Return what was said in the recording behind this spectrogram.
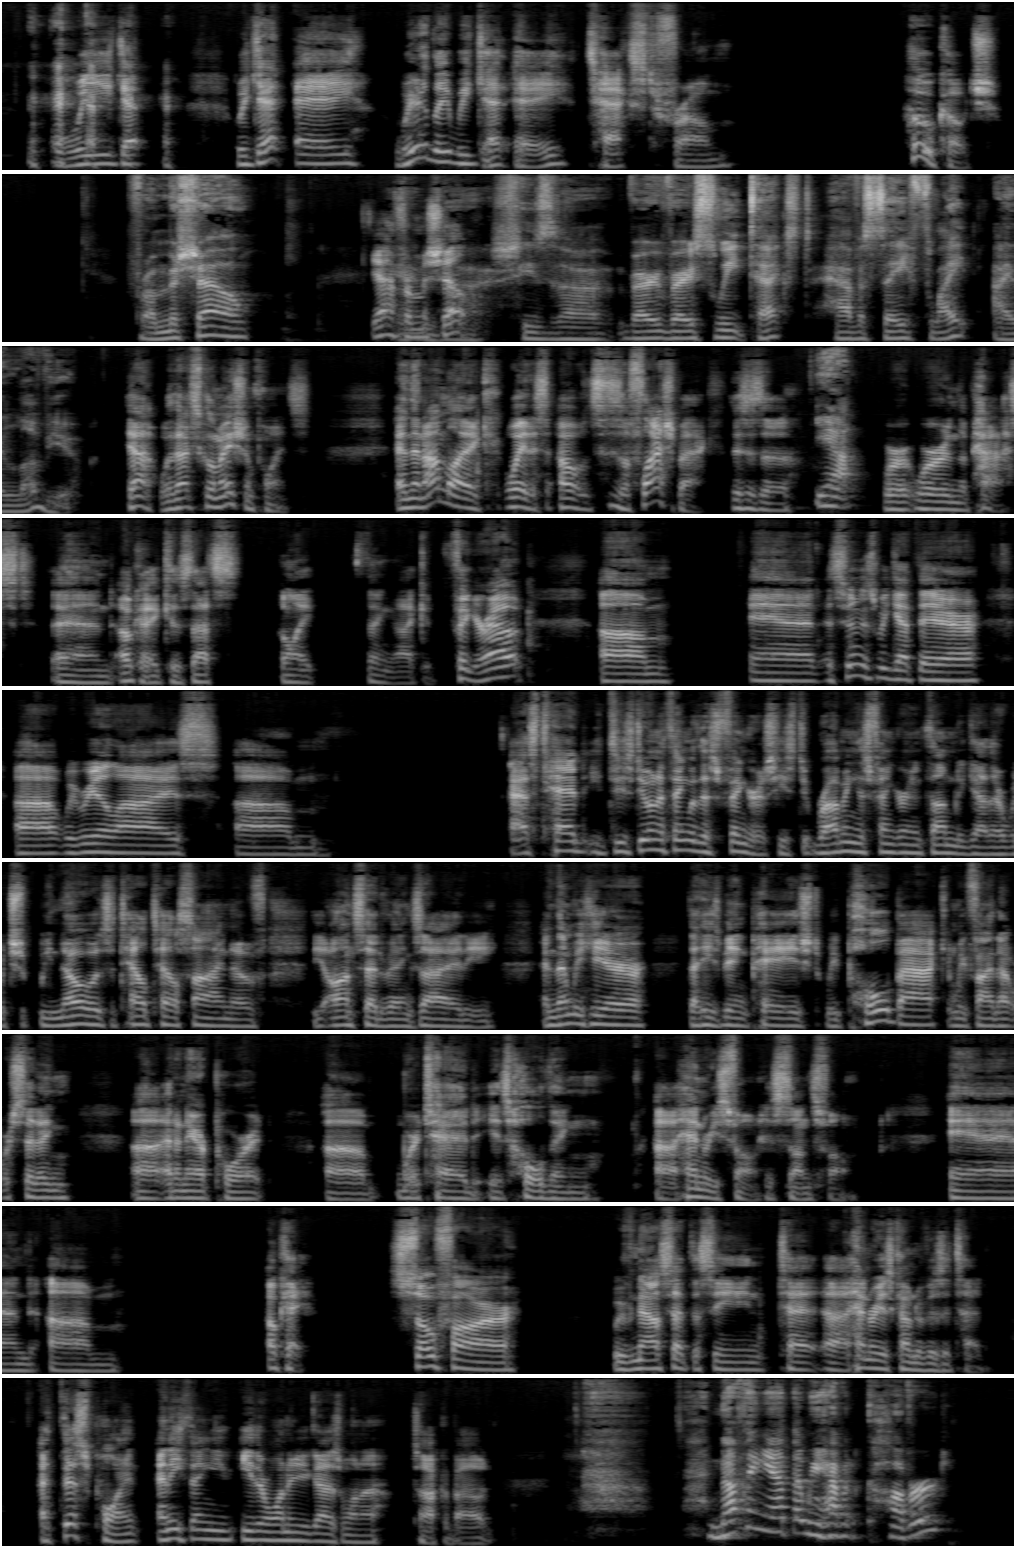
we get we get a weirdly we get a text from who coach From Michelle. Yeah from And, michelle uh, she's a very, very sweet text. Have a safe flight. I love you. yeah with exclamation points and then i'm like wait a sec- oh this is a flashback this is a Yeah. we're we're in the past and okay because that's the only thing i could figure out um and as soon as we get there uh we realize um as ted he's doing a thing with his fingers he's rubbing his finger and thumb together which we know is a telltale sign of the onset of anxiety and then we hear that he's being paged we pull back and we find out we're sitting uh, at an airport uh, where ted is holding uh, Henry's phone, his son's phone. And, um, okay. So far, we've now set the scene. Ted, uh, Henry has come to visit Ted. At this point, anything you, either one of you guys want to talk about? Nothing yet that we haven't covered.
